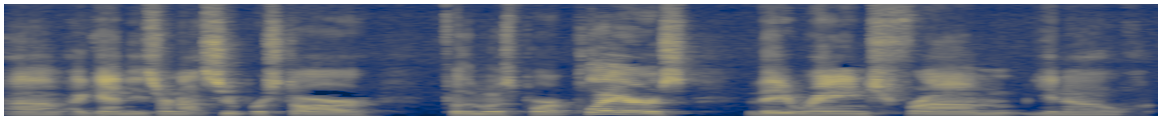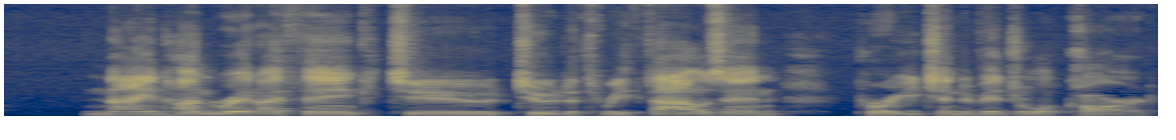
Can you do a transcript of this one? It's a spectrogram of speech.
uh, again, these are not superstar for the most part players. They range from, you know, 900, I think, to two to 3,000 per each individual card.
